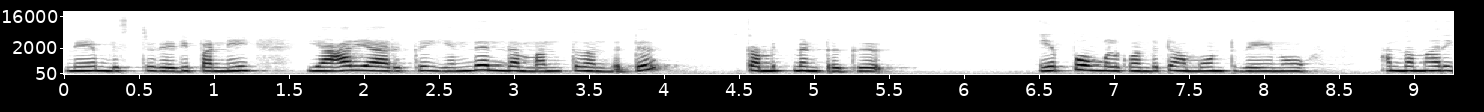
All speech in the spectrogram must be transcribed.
நேம் லிஸ்ட்டு ரெடி பண்ணி யார் யாருக்கு எந்தெந்த மந்த் வந்துட்டு கமிட்மெண்ட் இருக்குது எப்போ உங்களுக்கு வந்துட்டு அமௌண்ட் வேணும் அந்த மாதிரி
